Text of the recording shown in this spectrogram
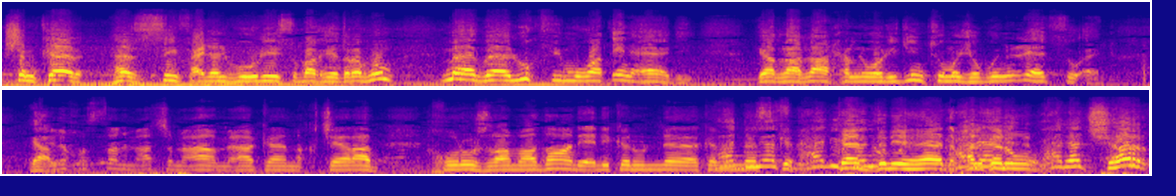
شمكار هز السيف على البوليس وباغي يضربهم ما بالك في مواطن عادي. يلا الله يرحم الوالدين أنتم جاوبونا على هذا السؤال. يعني خصوصا مع مع مع كان اقتراب خروج رمضان يعني كانوا كانوا الناس كان كانوا- الدنيا هذا بحال كانوا بحال هاد الشهر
